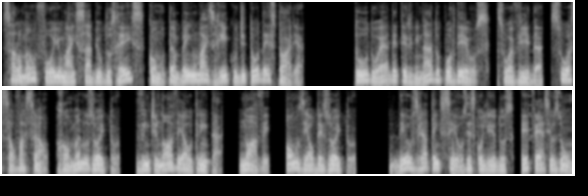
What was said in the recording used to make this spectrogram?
Salomão foi o mais sábio dos reis, como também o mais rico de toda a história. Tudo é determinado por Deus, sua vida, sua salvação. Romanos 8, 29 ao 30, 9, 11 ao 18. Deus já tem seus escolhidos. Efésios 1,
